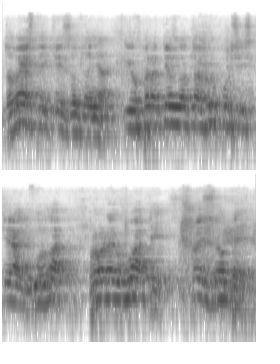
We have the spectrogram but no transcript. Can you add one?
довести якесь завдання. І оперативна та група в сільській раді могла прореагувати, щось зробити.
